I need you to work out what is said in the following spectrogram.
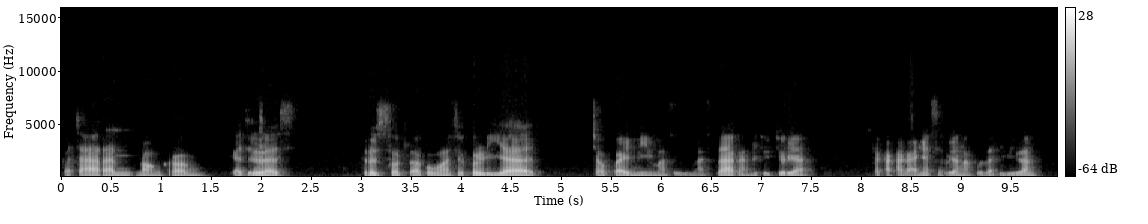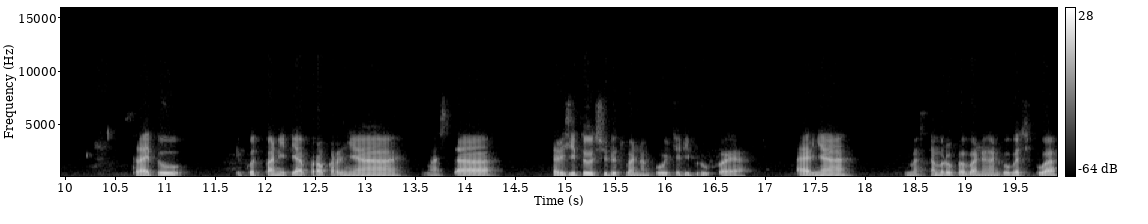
pacaran nongkrong gak jelas terus waktu aku masuk kuliah coba ini masuk Himasta karena jujur ya kakak-kakaknya seru yang aku tadi bilang. Setelah itu ikut panitia prokernya Himasta dari situ sudut pandangku jadi berubah ya. Akhirnya Himasta merubah pandanganku ke sebuah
